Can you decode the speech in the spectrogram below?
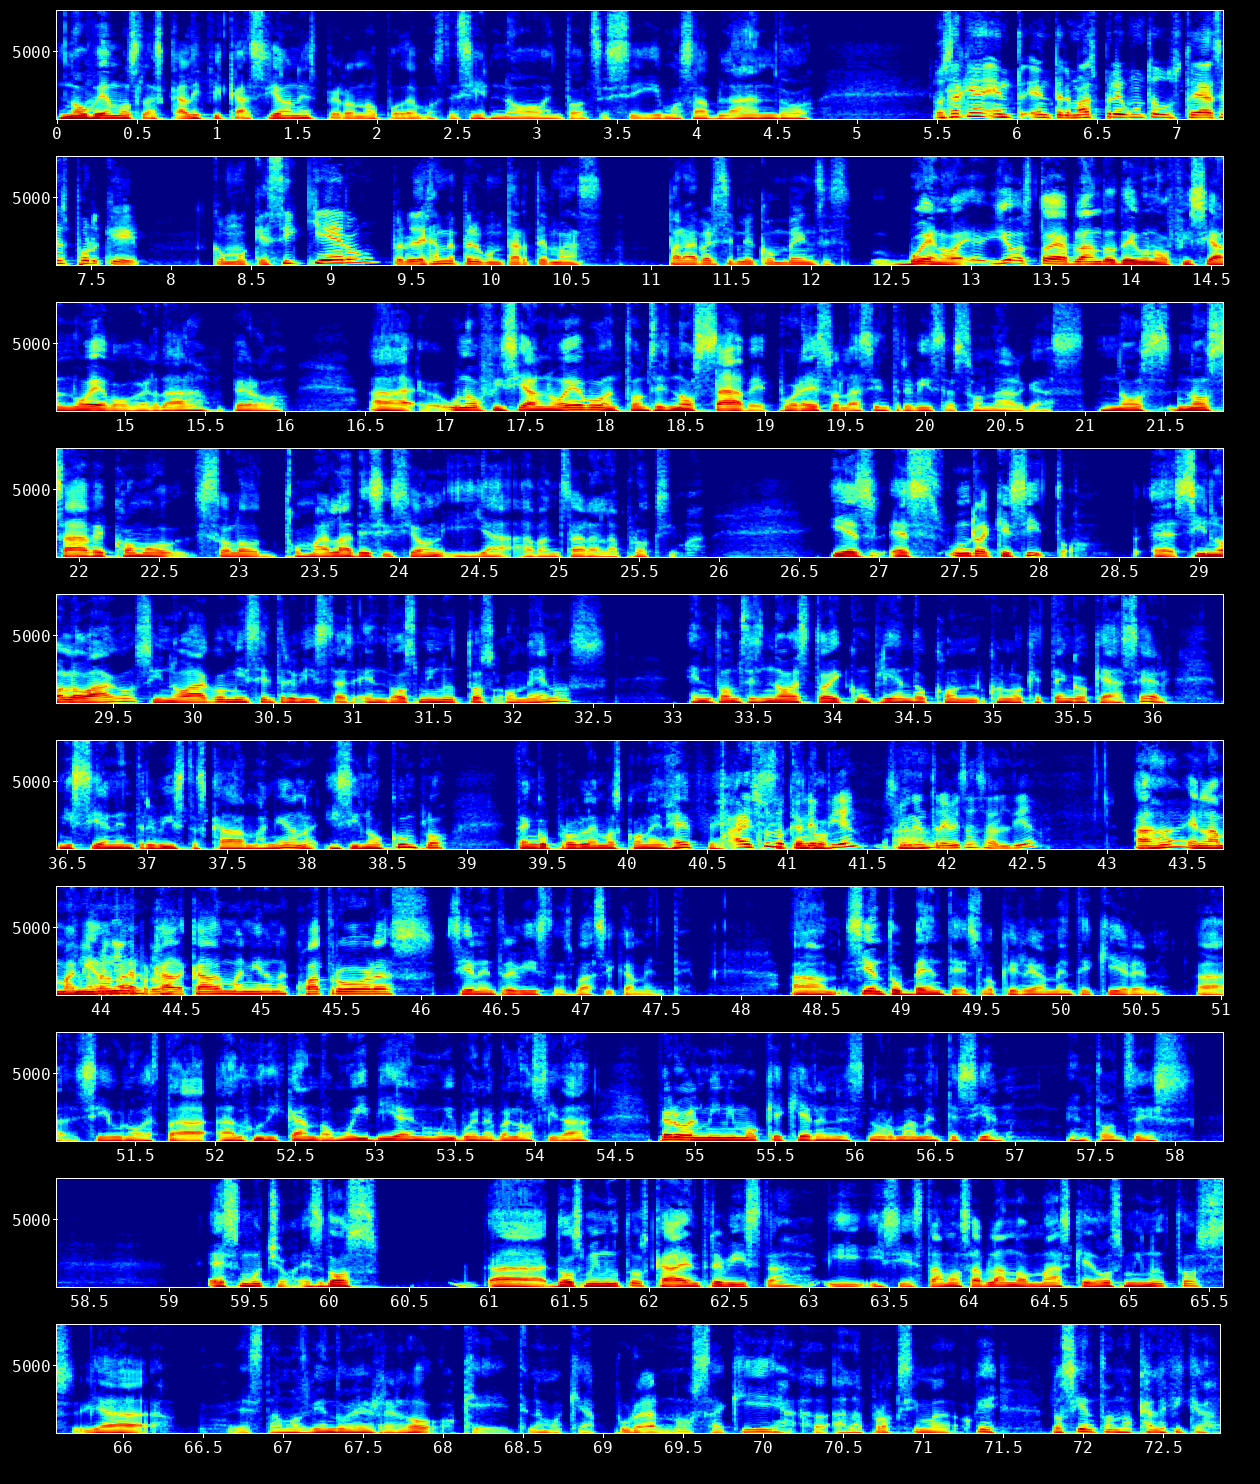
no vemos las calificaciones, pero no podemos decir no. Entonces seguimos hablando o sea que entre más preguntas usted hace es porque como que sí quiero, pero déjame preguntarte más para ver si me convences. Bueno, eh, yo estoy hablando de un oficial nuevo, ¿verdad? Pero uh, un oficial nuevo entonces no sabe, por eso las entrevistas son largas. No, no sabe cómo solo tomar la decisión y ya avanzar a la próxima. Y es, es un requisito. Eh, si no lo hago, si no hago mis entrevistas en dos minutos o menos, entonces no estoy cumpliendo con, lo que tengo que hacer, mis 100 entrevistas cada mañana. Y si no cumplo, tengo problemas con el jefe. ¿Ah, eso es lo que le piden? ¿100 entrevistas al día? Ajá, en la mañana, cada, mañana, cuatro horas, 100 entrevistas básicamente. 120 es lo que realmente quieren ah, si uno está adjudicando muy bien, muy buena velocidad, pero el mínimo que quieren es normalmente 100. Entonces, es mucho, es dos dos minutos cada entrevista y, si estamos hablando más que dos minutos, ya estamos viendo el reloj. Ok, tenemos que apurarnos aquí a, la próxima. Ok, lo siento, no califica.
